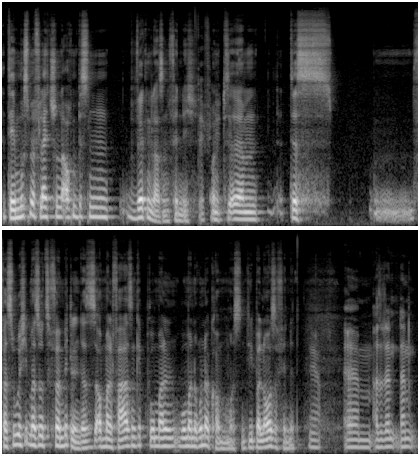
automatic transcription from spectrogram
den muss man vielleicht schon auch ein bisschen wirken lassen, finde ich. Definitiv. Und ähm, das versuche ich immer so zu vermitteln, dass es auch mal Phasen gibt, wo man, wo man runterkommen muss und die Balance findet. Ja. Ähm, also dann, dann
